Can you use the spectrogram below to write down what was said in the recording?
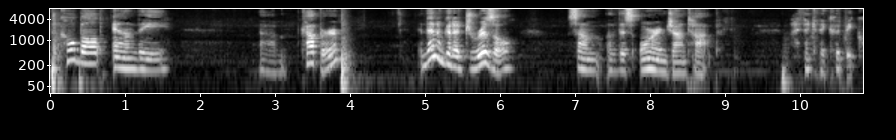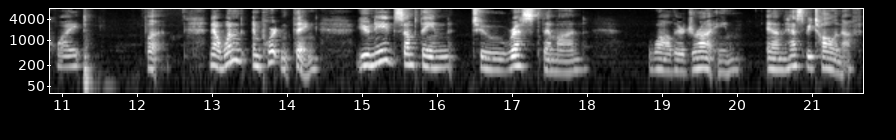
the cobalt and the um, copper, and then I'm going to drizzle some of this orange on top. I think they could be quite fun. Now, one important thing, you need something to rest them on while they're drying and has to be tall enough.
